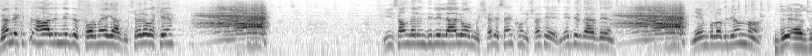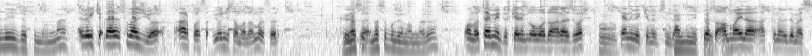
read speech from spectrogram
Memleketin hali nedir sormaya geldim. Söyle bakayım. İnsanların dili lale olmuş. Hadi sen konuş hadi. Nedir derdin? Yem bulabiliyor musun? Şimdi evde ne yiyecek şimdi bunlar? Eve gidecekler sılaj yiyor. Arpa, yonca samanı, mısır. Nasıl nasıl buluyorsun onları? Onları temin ediyoruz. Kendimiz ovada arazi var. Hı. Kendim ekiyorum hepsinde. Kendin ekiyorsun. Yoksa almayla hakkını ödemez.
